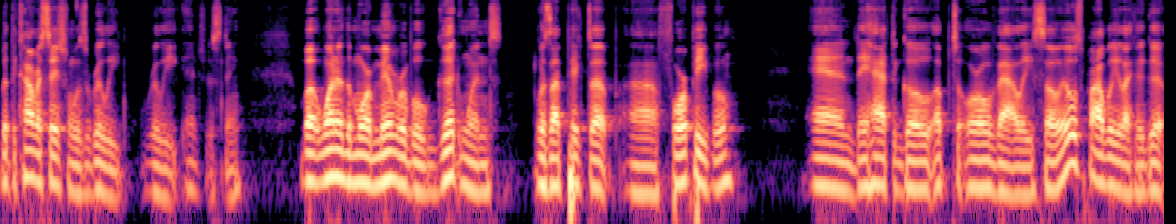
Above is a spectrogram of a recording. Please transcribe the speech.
But the conversation was really, really interesting. But one of the more memorable, good ones was I picked up uh, four people, and they had to go up to Oro Valley. So it was probably like a good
